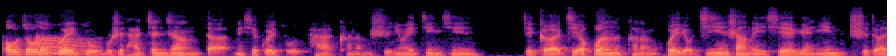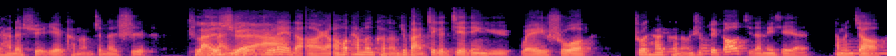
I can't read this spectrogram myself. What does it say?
欧洲的贵族不是他真正的那些贵族，他可能是因为近亲这个结婚，可能会有基因上的一些原因，使得他的血液可能真的是蓝血之类的啊。然后他们可能就把这个界定于为说，说他可能是最高级的那些人，他们叫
